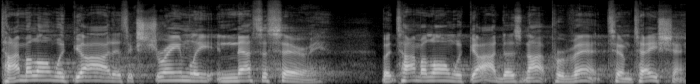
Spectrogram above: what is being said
time alone with God is extremely necessary. But time alone with God does not prevent temptation.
